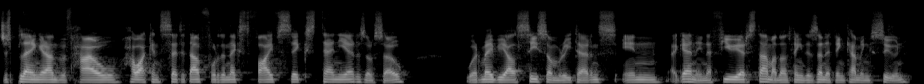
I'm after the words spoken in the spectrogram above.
just playing around with how how I can set it up for the next five, six, ten years or so, where maybe I'll see some returns in again in a few years' time. I don't think there's anything coming soon.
